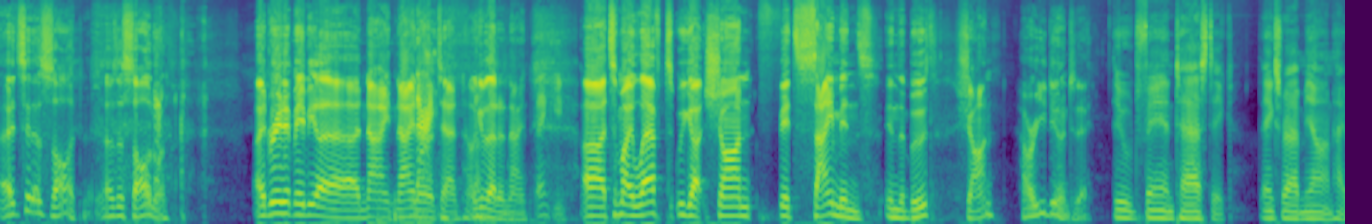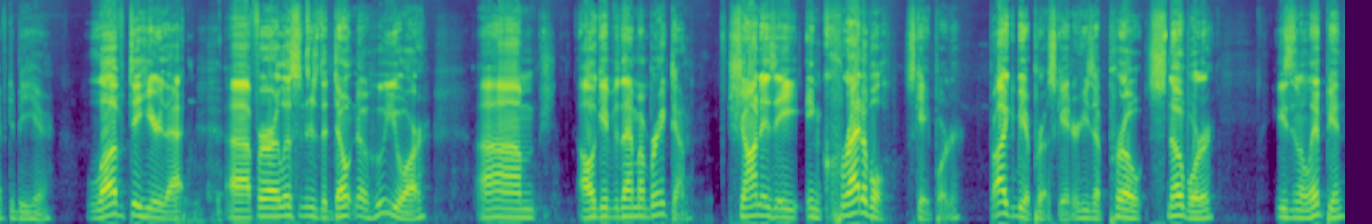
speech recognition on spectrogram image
I'd say that's solid. That was a solid one. I'd rate it maybe a nine, nine, out of ten. I'll give that a nine. Thank you. Uh, to my left, we got Sean Fitzsimons in the booth. Sean, how are you doing today? Dude, fantastic. Thanks for having me on. Hyped to be here. Love to hear that. Uh, for our listeners that don't know who you are, um, I'll give them a breakdown. Sean is a incredible skateboarder. Probably could be a pro skater. He's a pro snowboarder. He's an Olympian.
